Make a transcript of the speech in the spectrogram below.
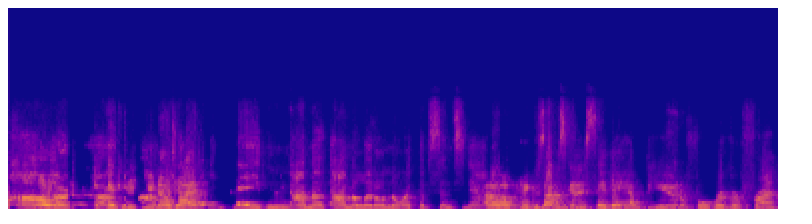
holler. Because you know I'm what? in Dayton. I'm a I'm a little north of Cincinnati. Oh, okay. Because I was going to say they have beautiful riverfront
